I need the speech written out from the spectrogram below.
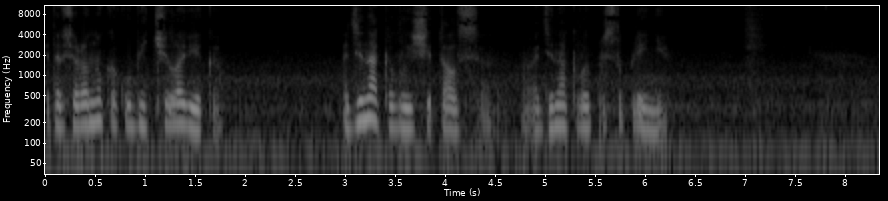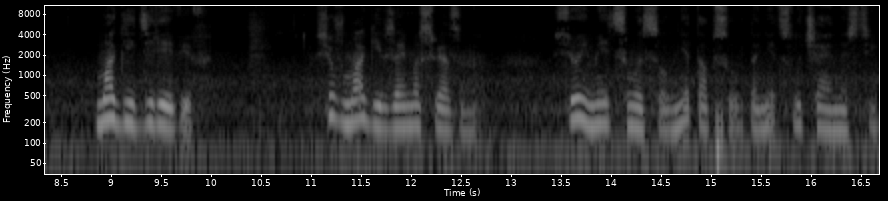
это все равно как убить человека. Одинаковый считался, одинаковое преступление – магии деревьев. Все в магии взаимосвязано. все имеет смысл. Нет абсурда, нет случайностей,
